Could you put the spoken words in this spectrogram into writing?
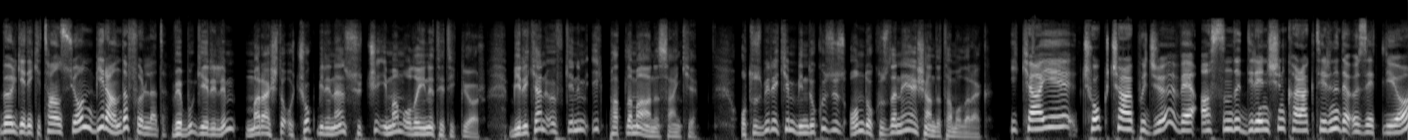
Bölgedeki tansiyon bir anda fırladı. Ve bu gerilim Maraş'ta o çok bilinen sütçü imam olayını tetikliyor. Biriken öfkenin ilk patlama anı sanki. 31 Ekim 1919'da ne yaşandı tam olarak? Hikaye çok çarpıcı ve aslında direnişin karakterini de özetliyor.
